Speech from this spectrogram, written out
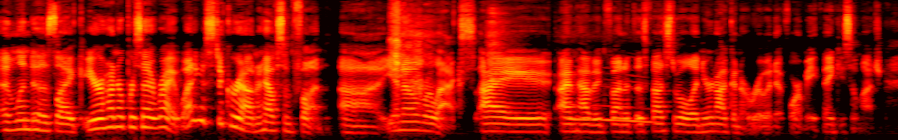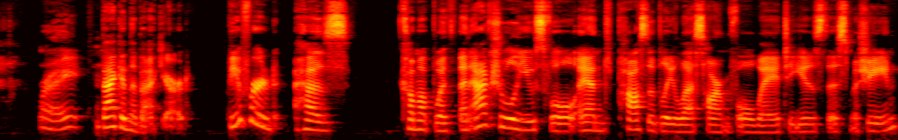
And Linda is like, You're 100% right. Why don't you stick around and have some fun? Uh, you know, relax. I I'm having fun at this festival, and you're not gonna ruin it for me. Thank you so much Right. back in the backyard, Buford has come up with an actual useful and possibly less harmful way to use this machine.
